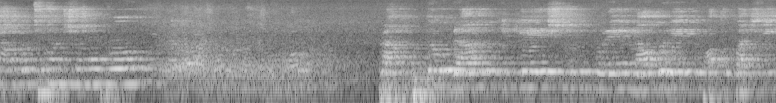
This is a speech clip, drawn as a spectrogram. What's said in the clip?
সংগঠন সমূহ প্রাপ্ত গ্রাম থেকে শুরু করে নগরের পথবাসী,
